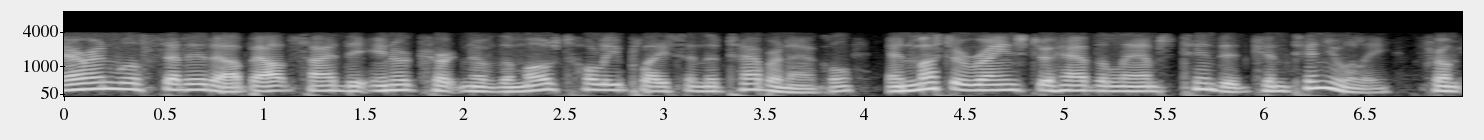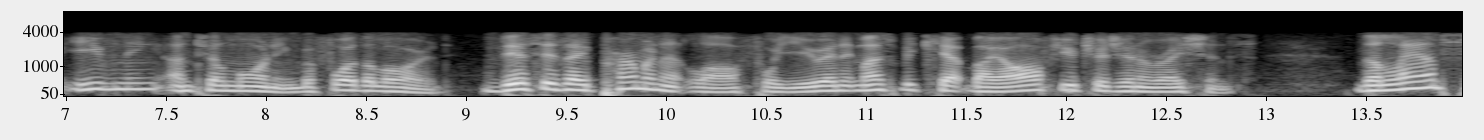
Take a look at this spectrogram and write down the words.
Aaron will set it up outside the inner curtain of the most holy place in the tabernacle, and must arrange to have the lamps tended continually, from evening until morning, before the Lord. This is a permanent law for you, and it must be kept by all future generations. The lamps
